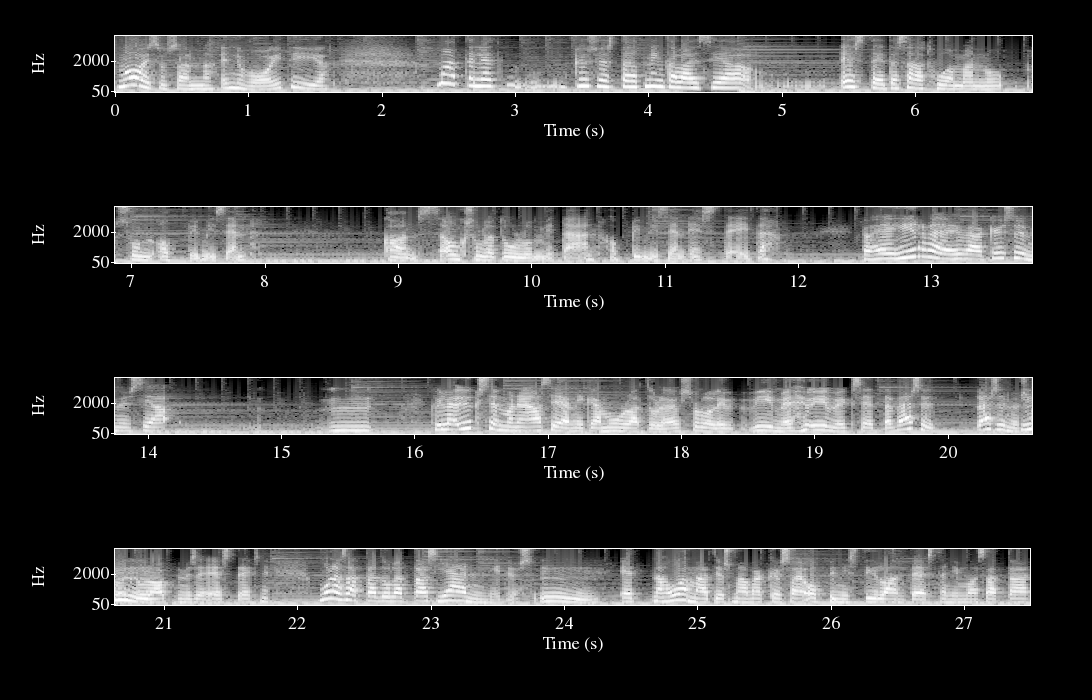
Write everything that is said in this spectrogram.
Moi Susanna. En voi tiedä. Mä ajattelin että kysyä sitä, että minkälaisia esteitä sä oot huomannut sun oppimisen kanssa? Onko sulla tullut mitään oppimisen esteitä? No hei, hirveän hyvä kysymys ja mm, kyllä yksi sellainen asia, mikä mulla tulee, jos sulla oli viime, viimeksi, että väsy, väsymys voi mm. tulla oppimisen esteeksi, niin mulla saattaa tulla taas jännitys. Mm. Et mä huomaan, että jos mä vaikka jossain oppimistilanteesta, niin mä saattaa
